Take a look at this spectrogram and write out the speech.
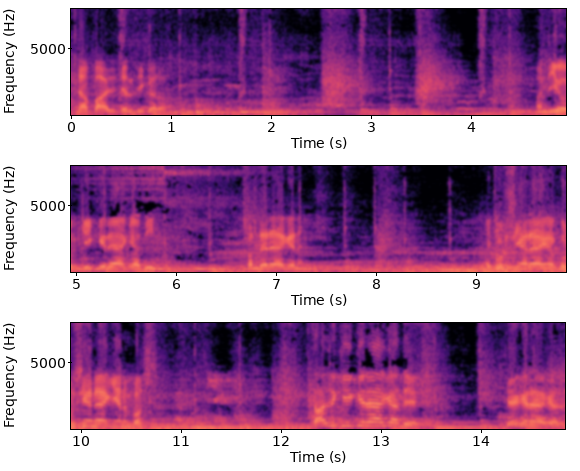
اچھا بھاجی جلدی کرو ہاں جی اور کی کی رہ گیا جی بندے رہ گئے نا کرسیاں رہ گیا کرسیاں رہ گیا نا بس تاج کی کی رہ گیا جی کیا کیا رہ گیا جی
